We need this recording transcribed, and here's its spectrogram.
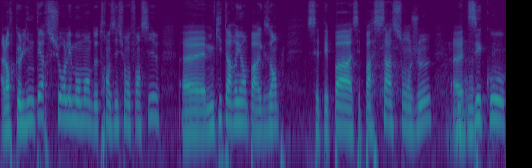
Alors que l'Inter, sur les moments de transition offensive, euh, Mkhitaryan par exemple, c'était pas c'est pas ça son jeu. Euh, mhm. Dzeko,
